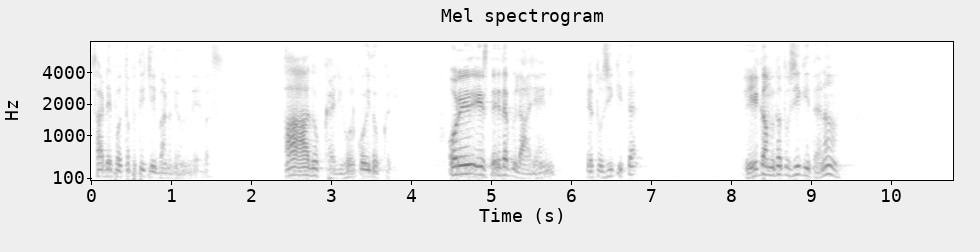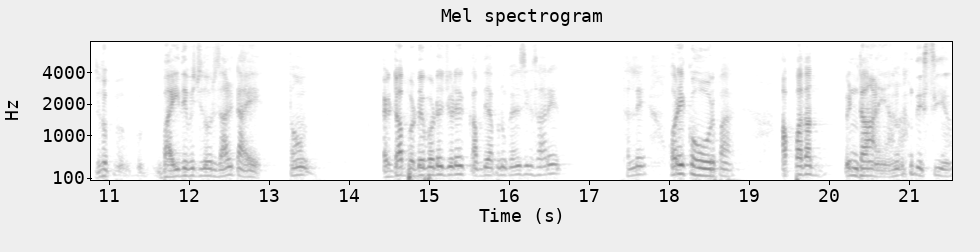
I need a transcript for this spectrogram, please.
ਸਾਡੇ ਪੁੱਤ ਭਤੀਜੇ ਬਣਦੇ ਹੁੰਦੇ ਆ ਬਸ। ਆਹ ਦੁੱਖ ਹੈ ਜੀ, ਹੋਰ ਕੋਈ ਦੁੱਖ ਨਹੀਂ। ਔਰ ਇਹ ਇਸ ਤੇ ਇਹਦਾ ਕੋਈ ਇਲਾਜ ਹੈ ਨਹੀਂ। ਇਹ ਤੁਸੀਂ ਕੀਤਾ ਇਹ ਕੰਮ ਤਾਂ ਤੁਸੀਂ ਕੀਤਾ ਨਾ। ਜਦੋਂ 22 ਦੇ ਵਿੱਚ ਜਦੋਂ ਰਿਜ਼ਲਟ ਆਏ, ਤਾਂ ਐਡਾ ਵੱਡੇ ਵੱਡੇ ਜਿਹੜੇ ਆਪਦੇ ਆਪ ਨੂੰ ਕਹਿੰਦੇ ਸੀ ਸਾਰੇ ਥੱਲੇ। ਔਰ ਇੱਕ ਹੋਰ ਪਾ ਆਪਾਂ ਤਾਂ ਪਿੰਡਾਂ ਵਾਲੇ ਆ ਨਾ ਦੇਸੀਆਂ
